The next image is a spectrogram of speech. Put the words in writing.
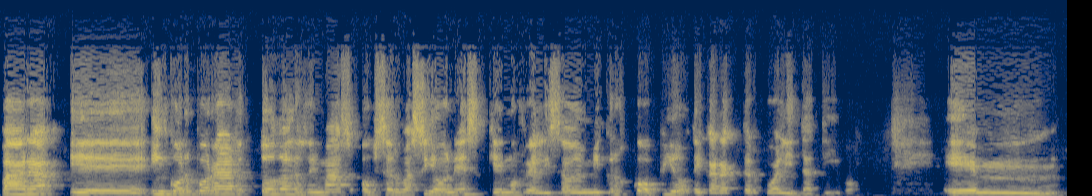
para eh, incorporar todas las demás observaciones que hemos realizado en microscopio de carácter cualitativo. Em,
